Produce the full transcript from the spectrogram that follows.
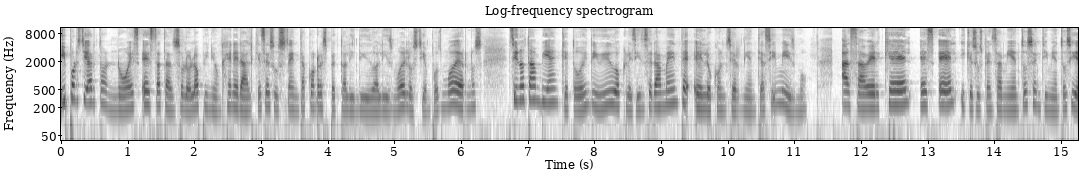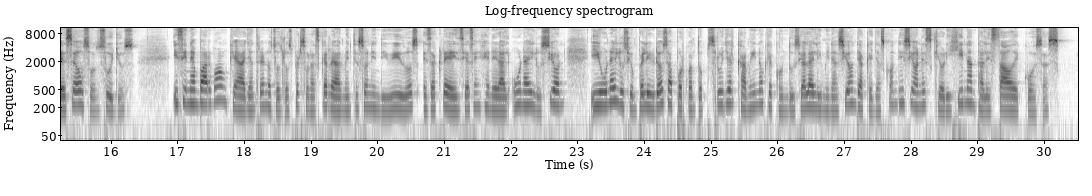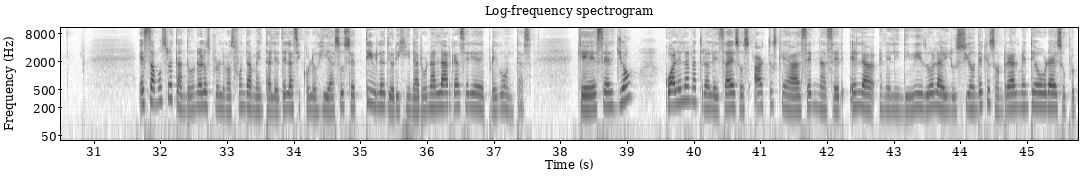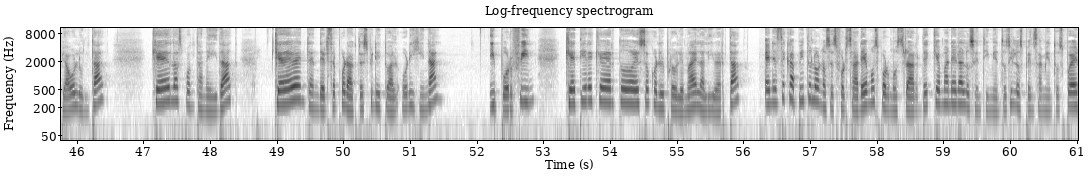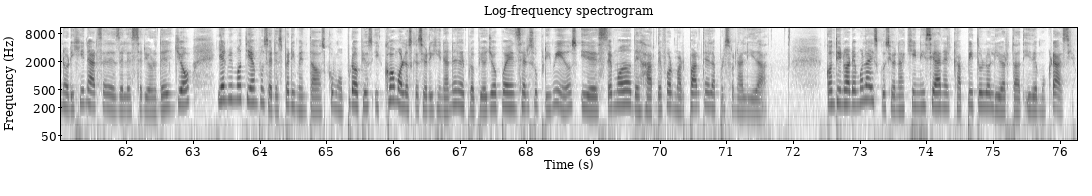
Y por cierto, no es esta tan solo la opinión general que se sustenta con respecto al individualismo de los tiempos modernos, sino también que todo individuo cree sinceramente en lo concerniente a sí mismo, a saber que él es él y que sus pensamientos, sentimientos y deseos son suyos. Y sin embargo, aunque haya entre nosotros personas que realmente son individuos, esa creencia es en general una ilusión y una ilusión peligrosa por cuanto obstruye el camino que conduce a la eliminación de aquellas condiciones que originan tal estado de cosas. Estamos tratando uno de los problemas fundamentales de la psicología susceptible de originar una larga serie de preguntas. ¿Qué es el yo? ¿Cuál es la naturaleza de esos actos que hacen nacer en, el individuo la ilusión de que son realmente obra de su propia voluntad? ¿Qué es la espontaneidad? ¿Qué debe entenderse por acto espiritual original? Y por fin, ¿qué tiene que ver todo esto con el problema de la libertad? En este capítulo nos esforzaremos por mostrar de qué manera los sentimientos y los pensamientos pueden originarse desde el exterior del yo y al mismo tiempo ser experimentados como propios y cómo los que se originan en el propio yo pueden ser suprimidos y de este modo dejar de formar parte de la personalidad. Continuaremos la discusión aquí iniciada en el capítulo Libertad y Democracia.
